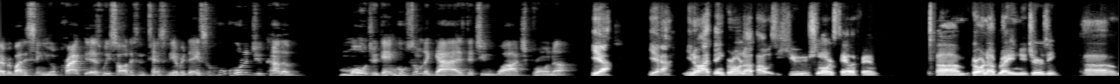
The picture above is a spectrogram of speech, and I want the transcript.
everybody seen you in practice. We saw this intensity every day. So who, who did you kind of mold your game? Who's some of the guys that you watched growing up? Yeah, yeah. You know, I think growing up, I was a huge Lawrence Taylor fan. Um, growing up right in New Jersey um,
